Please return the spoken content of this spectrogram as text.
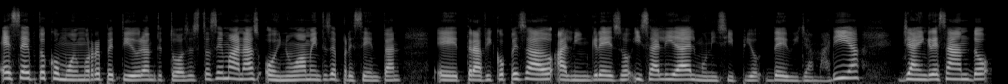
excepto como hemos repetido durante todas estas semanas, hoy nuevamente se presentan eh, tráfico pesado al ingreso y salida del municipio de Villa María, ya ingresando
